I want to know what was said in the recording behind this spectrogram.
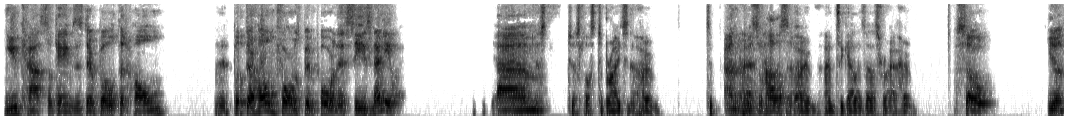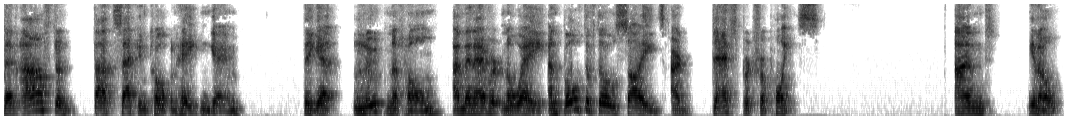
Newcastle games, is they're both at home. Yeah. But their home form has been poor this season anyway. Yeah, um, just just lost to Brighton at home to and uh, Crystal Palace, at home and to Galatasaray at home. So, you know, then after that second Copenhagen game, they get Luton at home and then Everton away, and both of those sides are desperate for points. And you know,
